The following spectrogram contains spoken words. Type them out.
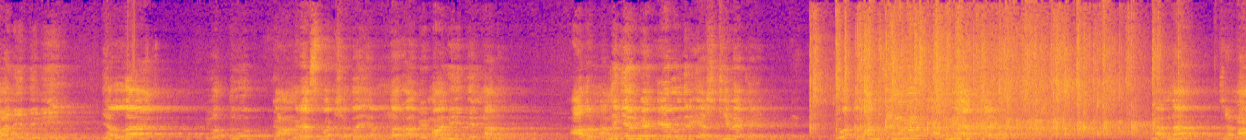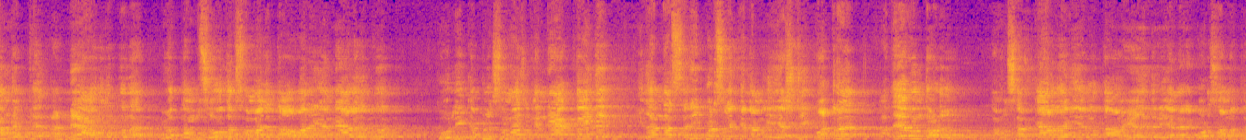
ಅಭಿಮಾನಿ ಇದ್ದೀನಿ. ಎಲ್ಲ ಇವತ್ತು ಕಾಂಗ್ರೆಸ್ ಪಕ್ಷದ ಎಲ್ಲರ ಅಭಿಮಾನಿ ಇದ್ದೀನಿ ನಾನು. ಆದ್ರೆ ನನಗೇನು ಬೇಕಾಗಿರೋದ್ರೆ ಅಂದ್ರೆ ಟಿ ಬೇಕಾಗಿದೆ. ಇವತ್ತು ನನ್ನ ಜನಾಂಗಕ್ಕೆ ಅನ್ಯಾಯ ಆಗ್ತಾ ಇದೆ. ನನ್ನ ಜನಾಂಗಕ್ಕೆ ಅನ್ಯಾಯ ಆಗುತ್ತದ. ಇವತ್ತು ನಮ್ಮ ಸೋದರ ಸಮಾಜ ತಾವಾರಿಗೆ ಅನ್ಯಾಯ ಆಗುತ್ತದೆ ಕೋಲಿ ಕಪಿಲ್ ಸಮಾಜಕ್ಕೆ ಅನ್ಯಾಯ ಆಗ್ತಾ ಇದೆ. ಇದನ್ನ ಸರಿಪಡಿಸಲಿಕ್ಕೆ ನಮಗೆ ಎಸ್ ಟಿ ಕೊಟ್ರೆ ಅದೇ ಒಂದು ದೊಡ್ಡದು. ನಮ್ಮ ಸರ್ಕಾರದಾಗ ಏನು ತಾವು ಹೇಳಿದ್ರೆ ಏನಾರ ಕೊಡ್ಸಮತ್ತ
